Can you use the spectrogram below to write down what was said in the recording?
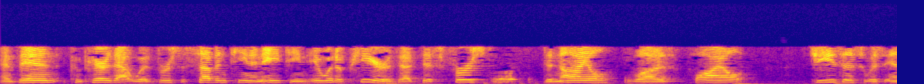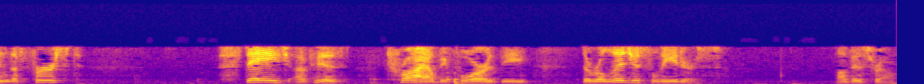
and then compare that with verses 17 and 18, it would appear that this first denial was while Jesus was in the first stage of his trial before the the religious leaders of Israel.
